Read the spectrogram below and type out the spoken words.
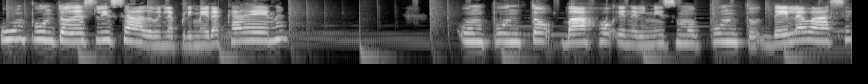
un punto deslizado en la primera cadena, un punto bajo en el mismo punto de la base,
